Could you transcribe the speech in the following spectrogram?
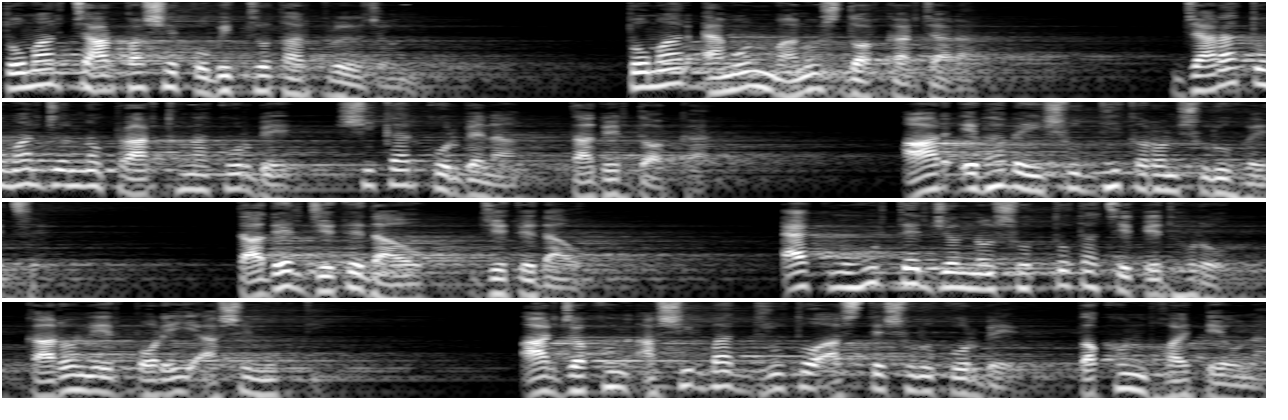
তোমার চারপাশে পবিত্রতার প্রয়োজন। তোমার এমন মানুষ দরকার যারা যারা তোমার জন্য প্রার্থনা করবে, স্বীকার করবে না, তাদের দরকার। আর এভাবেই শুদ্ধিকরণ শুরু হয়েছে। তাদের যেতে দাও যেতে দাও। এক মুহূর্তের জন্য সত্যতা চেপে ধরো, কারণ এর পরেই আসে মুক্তি। আর যখন আশীর্বাদ দ্রুত আসতে শুরু করবে, তখন ভয় পেও না।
